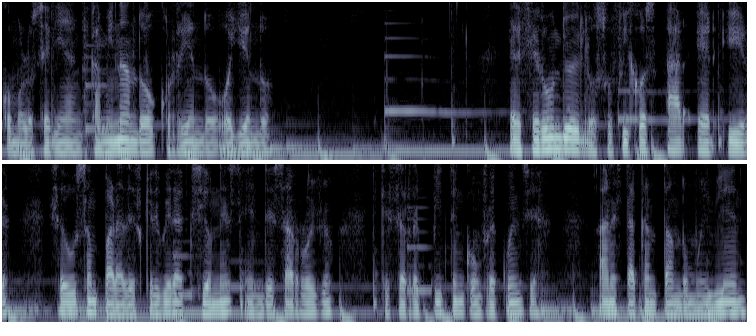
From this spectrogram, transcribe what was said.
como lo serían caminando, corriendo, oyendo. El gerundio y los sufijos ar, er, ir se usan para describir acciones en desarrollo que se repiten con frecuencia. Ana está cantando muy bien,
